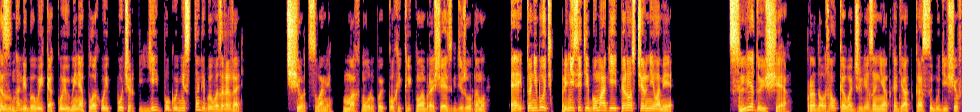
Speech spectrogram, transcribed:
знали бы вы, какой у меня плохой почерк, ей-богу, не стали бы возражать. Черт с вами, махнул рукой Кох и крикнул, обращаясь к дежурному. «Эй, кто-нибудь, принесите бумаги и перо с чернилами!» «Следующее!» – продолжал ковать железо, не отходя от кассы Будищев.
